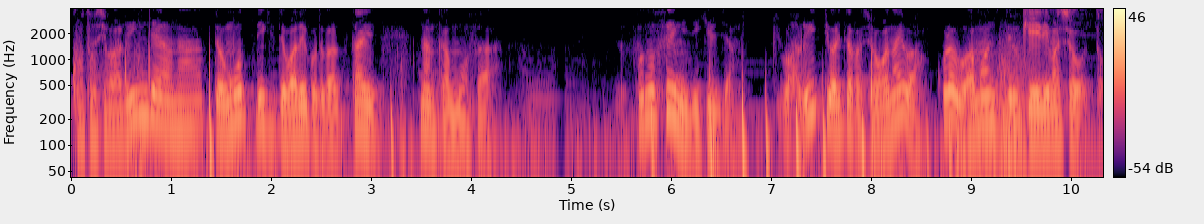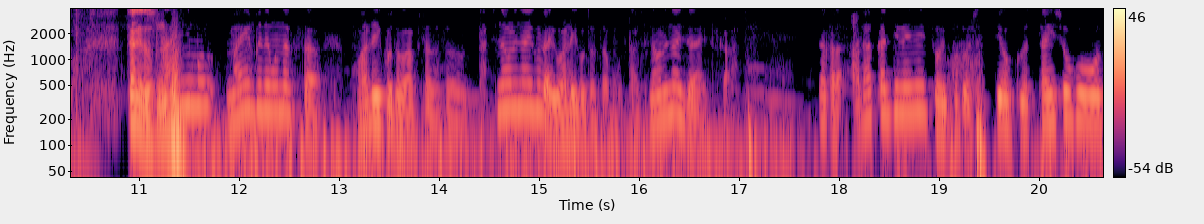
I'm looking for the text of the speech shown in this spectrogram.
今年悪いんだよなって思って生きて悪いことがあると、なんかもうさ、そのせいにできるじゃん。悪いって言われたからしょうがないわ。これは甘んじて受け入れましょうと。だけど何にも前触れもなくさ、悪いことが起きたらさ、立ち直れないぐらい悪いことだったらもう立ち直れないじゃないですか。だからあらかじめね、そういうことを知っておく対処法を、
